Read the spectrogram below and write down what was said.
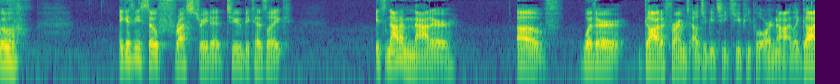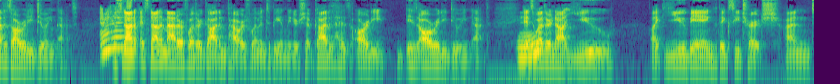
ugh. it gets me so frustrated too because like, it's not a matter of whether God affirms LGBTQ people or not. Like God is already doing that. Mm-hmm. It's not. It's not a matter of whether God empowers women to be in leadership. God has already is already doing that. Mm-hmm. It's whether or not you like you being the Big C Church and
